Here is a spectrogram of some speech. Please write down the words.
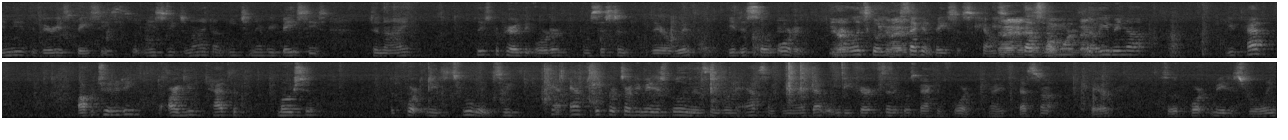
any of the various bases, so it needs to be denied on each and every basis. Denied, please prepare the order consistent therewith, it is so ordered. Now, let's go to the I- second basis, counsel. can I add That's one more thing? No, you may not. You've had opportunity to argue, had the motion, the court made its ruling, so you can't, after the court's already made its ruling, then say we're gonna add something, right? That wouldn't be fair, because then it goes back and forth, right? That's not fair. So the court made its ruling,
